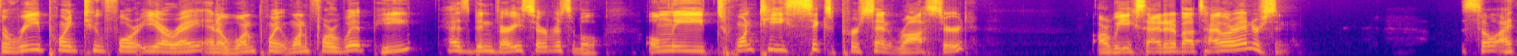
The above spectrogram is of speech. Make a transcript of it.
3.24 ERA and a 1.14 whip. He has been very serviceable. Only 26% rostered. Are we excited about Tyler Anderson? So I,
